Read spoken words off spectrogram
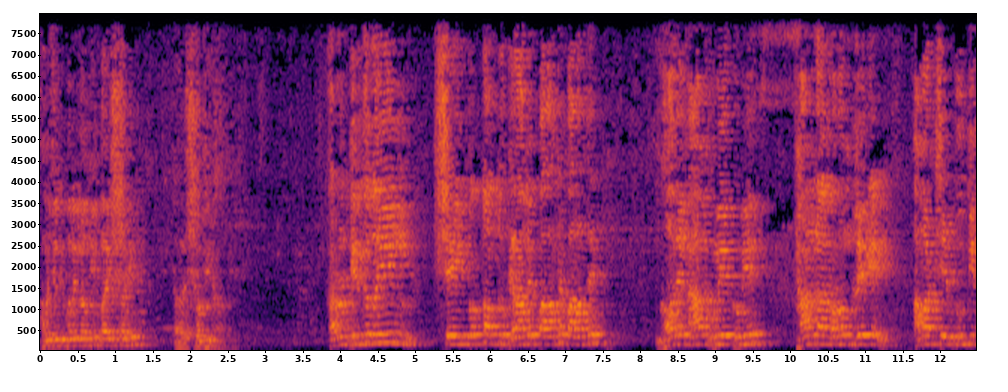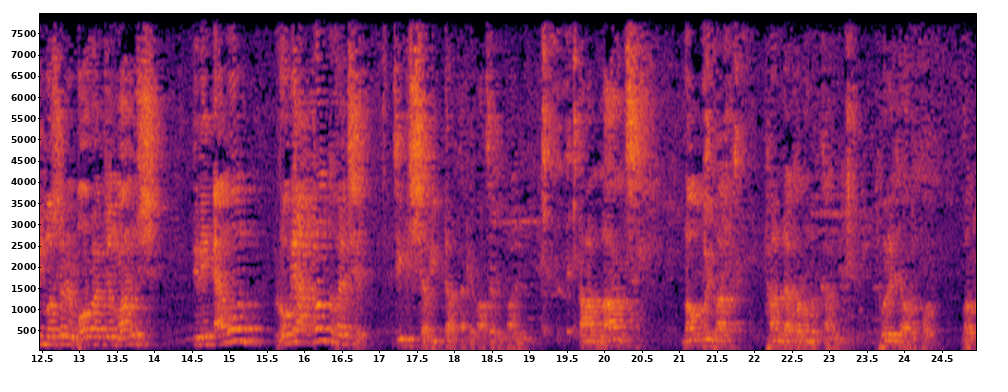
আমি যদি বলি লতিফ ভাই শহীদ, তাহলে সঠিক হবে। কারণ দীর্ঘদিন সেই প্রত্যন্ত গ্রামে পালাতে পালাতে ঘরে না ঘুমিয়ে ঘুমিয়ে ঠান্ডা গরম লেগে আমার চেয়ে দু তিন বছরের বড় একজন মানুষ, তিনি এমন রোগে আক্রান্ত হয়েছে, চিকিৎসা বিজ্ঞান তাকে বাঁচাতে পারেনি। তার লাঞ্চ নব্বই ভাগ ঠান্ডা গরমের কারণে ধরে যাওয়ার পর গত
